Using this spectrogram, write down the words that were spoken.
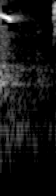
next.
